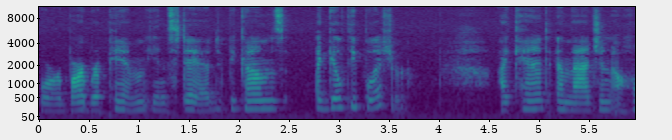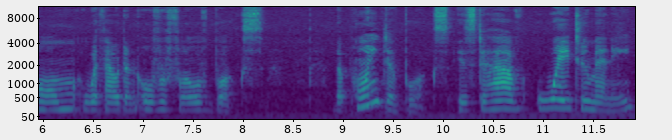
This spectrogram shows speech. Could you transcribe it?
or Barbara Pym instead becomes a guilty pleasure. I can't imagine a home without an overflow of books. The point of books is to have way too many,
